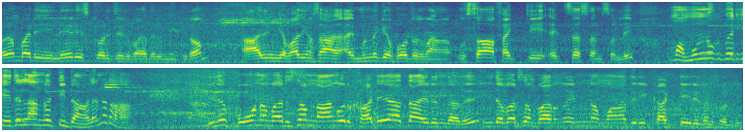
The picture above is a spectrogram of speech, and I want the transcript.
வேம்படி லேடிஸ் காலேஜுக்கு பக்கத்தில் நிற்கிறோம் அது இங்கே பார்த்தீங்கன்னு சொன்னால் முன்னுக்கே போட்டிருக்காங்க. உஷா ஃபேக்ட்ரி எக்ஸஸ்ன்னு சொல்லி. அம்மா முன்னுக்கு பெரிய இதெல்லாம் கட்டிட்டாங்களே? என்னடா? இது போன வருஷம் நாங்கள் ஒரு கடையாக தான் இருந்தது. இந்த வருஷம் பாருங்கள் என்ன மாதிரி கட்டி இருக்குன்னு சொல்லி.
